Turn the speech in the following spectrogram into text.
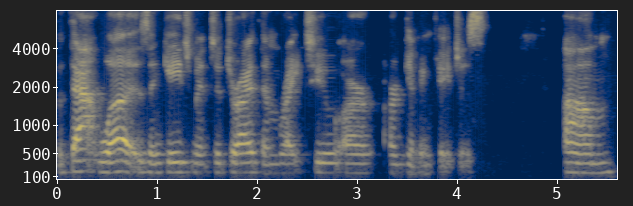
But that was engagement to drive them right to our, our giving pages. Um,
